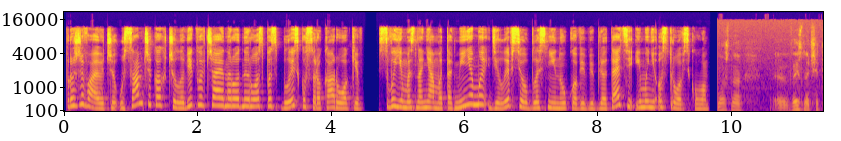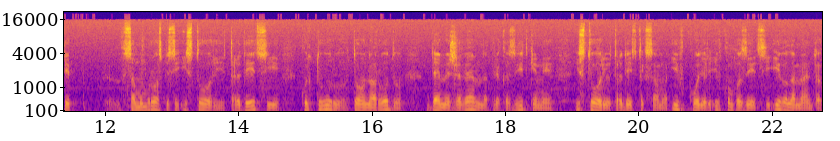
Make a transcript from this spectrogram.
Проживаючи у самчиках, чоловік вивчає народний розпис близько 40 років. Своїми знаннями та вміннями ділився обласній науковій бібліотеці імені Островського. Можна е, визначити в самому розписі історії, традиції, культуру того народу, де ми живемо, наприклад, звідки ми, історію, традицію так само, і в кольорі, і в композиції, і в елементах.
